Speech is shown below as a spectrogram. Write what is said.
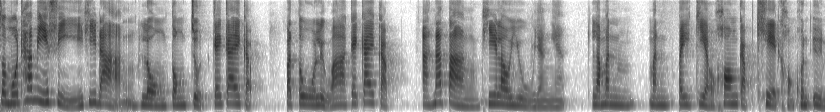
สมมุติถ้ามีสีที่ด่างลงตรงจุดใกล้ ๆ กับประตูหรือว่าใกล้ ๆ กับอะหน้าต่างที่เราอยู่อย่างเงี้ย แล้วมันมันไปเกี่ยวข้องกับเขตของคนอื่น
